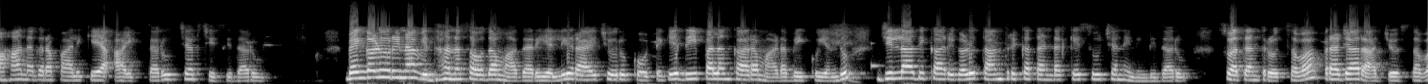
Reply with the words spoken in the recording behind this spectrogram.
ಮಹಾನಗರ ಪಾಲಿಕೆಯ ಆಯುಕ್ತರು ಚರ್ಚಿಸಿದರು. ಬೆಂಗಳೂರಿನ ವಿಧಾನಸೌಧ ಮಾದರಿಯಲ್ಲಿ ರಾಯಚೂರು ಕೋಟೆಗೆ ದೀಪಾಲಂಕಾರ ಮಾಡಬೇಕು ಎಂದು ಜಿಲ್ಲಾಧಿಕಾರಿಗಳು ತಾಂತ್ರಿಕ ತಂಡಕ್ಕೆ ಸೂಚನೆ ನೀಡಿದರು. ಸ್ವಾತಂತ್ರ್ಯೋತ್ಸವ, ಪ್ರಜಾ ರಾಜ್ಯೋತ್ಸವ,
